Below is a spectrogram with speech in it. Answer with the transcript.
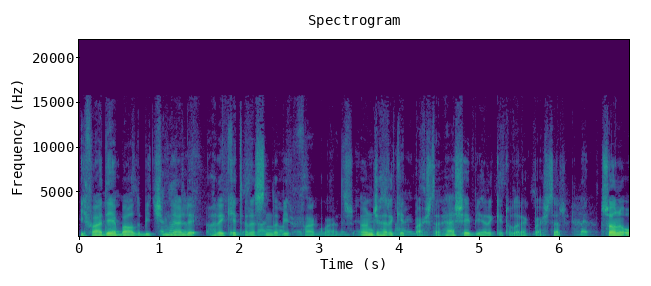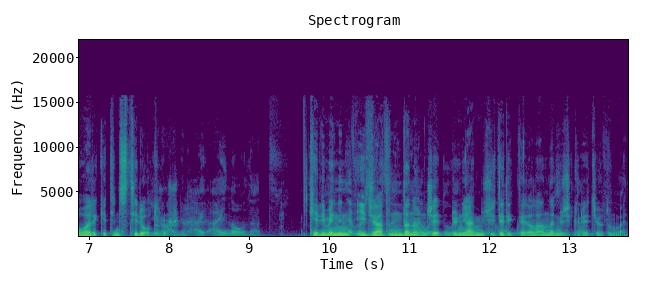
İfadeye bağlı biçimlerle hareket arasında bir fark vardır. Önce hareket başlar. Her şey bir hareket olarak başlar. Sonra o hareketin stili oturur. Kelimenin icadından önce dünya müziği dedikleri alanda müzik üretiyordum ben.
